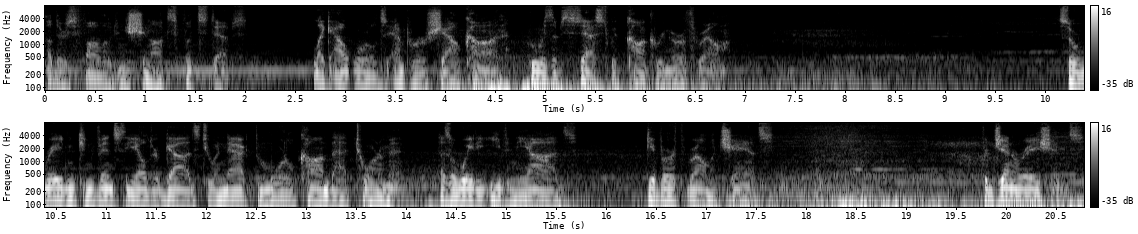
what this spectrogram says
Others followed in Shinnok's footsteps, like Outworld's Emperor Shao Kahn, who was obsessed with conquering Earthrealm. So Raiden convinced the Elder Gods to enact the Mortal Kombat tournament as a way to even the odds, give Earthrealm a chance. For generations,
